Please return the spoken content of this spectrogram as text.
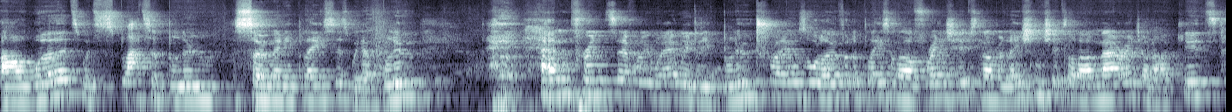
our words would splatter blue so many places. We'd have blue handprints everywhere. We'd leave blue trails all over the place on our friendships and our relationships, on our marriage, on our kids,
